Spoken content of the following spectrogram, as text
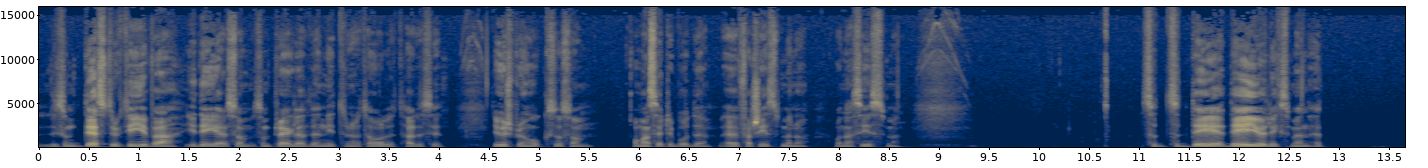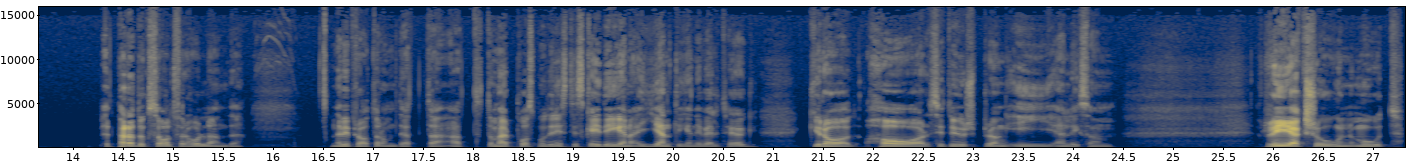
liksom destruktiva idéer som, som präglade 1900-talet hade sitt ursprung också, som, om man ser till både eh, fascismen och, och nazismen. Så, så det, det är ju liksom en, ett, ett paradoxalt förhållande när vi pratar om detta, att de här postmodernistiska idéerna egentligen i väldigt hög grad har sitt ursprung i en liksom reaktion mot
